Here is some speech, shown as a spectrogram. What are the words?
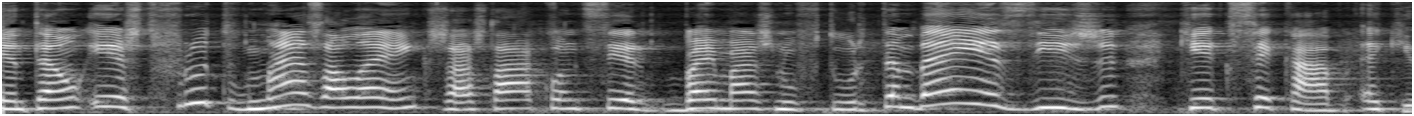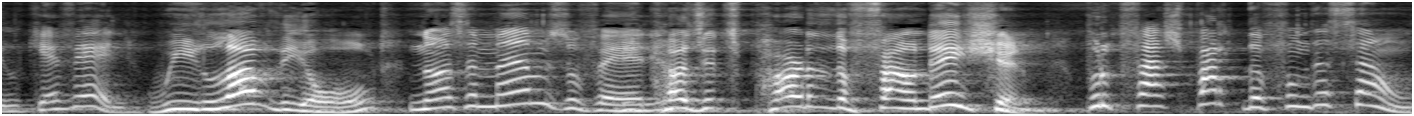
então este fruto mais além, que já está a acontecer bem mais no futuro, também exige que, que se acabe aquilo que é velho. We love the old Nós amamos o velho because it's part of the foundation, porque faz parte da fundação,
